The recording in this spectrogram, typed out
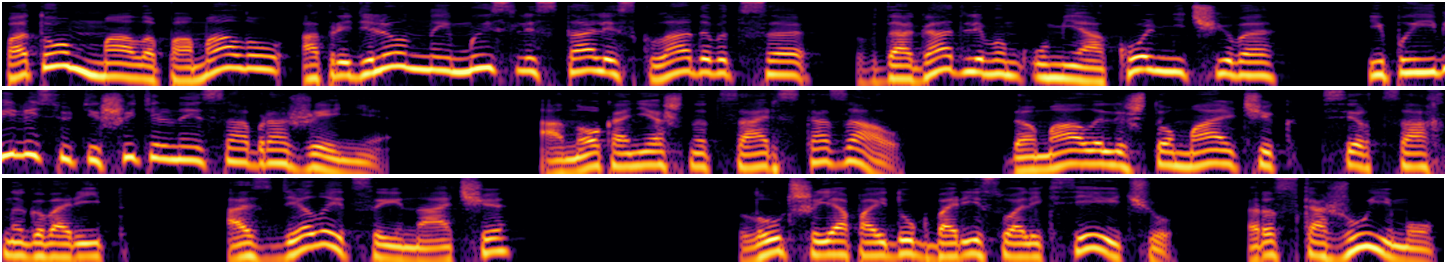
Потом, мало-помалу, определенные мысли стали складываться в догадливом уме Окольничьего, и появились утешительные соображения. Оно, конечно, царь сказал, да мало ли что мальчик в сердцах наговорит, а сделается иначе. Лучше я пойду к Борису Алексеевичу, расскажу ему,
